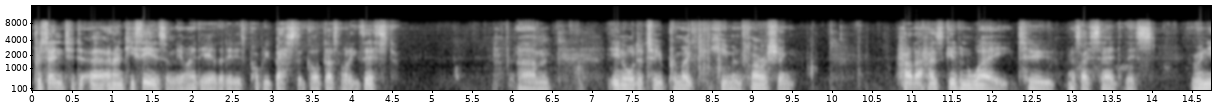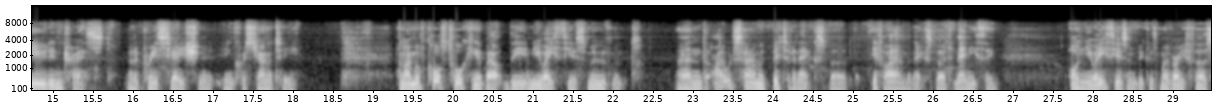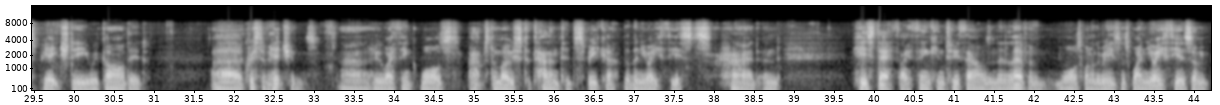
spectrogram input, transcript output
presented uh, an anti theism, the idea that it is probably best that God does not exist, um, in order to promote human flourishing. How that has given way to, as I said, this renewed interest and appreciation in Christianity. And I'm, of course, talking about the New Atheist movement. And I would say I'm a bit of an expert, if I am an expert in anything, on New Atheism because my very first PhD regarded uh, Christopher Hitchens, uh, who I think was perhaps the most talented speaker that the New Atheists had. And his death, I think, in 2011 was one of the reasons why New Atheism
